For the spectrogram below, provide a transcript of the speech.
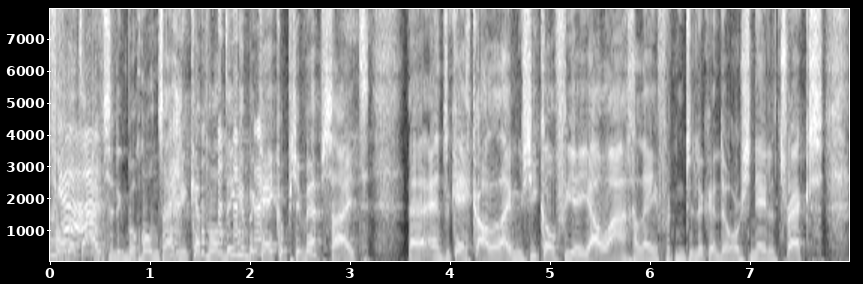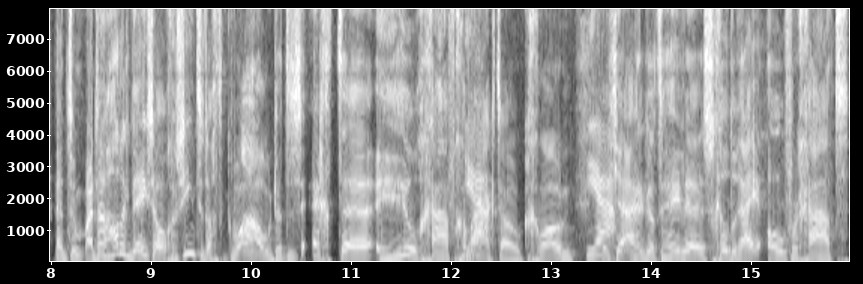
voordat de uitzending begon, zei ik, ik heb wel dingen bekeken op je website. Eh, en toen kreeg ik allerlei muziek al via jou aangeleverd natuurlijk en de originele tracks. En toen, maar dan had ik deze al gezien. Toen dacht ik, wauw, dat is echt eh, heel gaaf gemaakt ook. Gewoon Ja. dat je eigenlijk dat hele schilderij overgaat,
